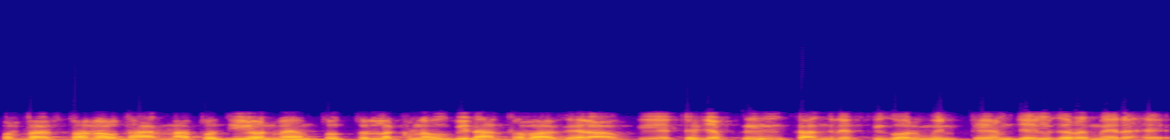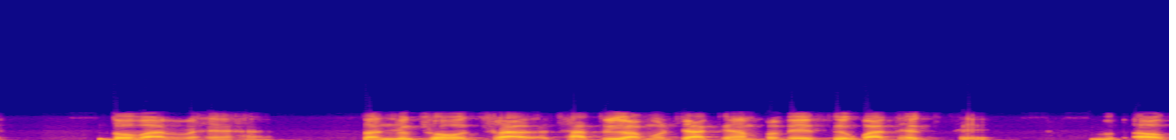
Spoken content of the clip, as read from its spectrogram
प्रदर्शन और धारणा तो जीवन में हम तो, लखनऊ विधानसभा घेराव किए थे जब कांग्रेस की गवर्नमेंट थी हम जेल घर में रहे दो बार रहे हैं। संयुक्त छात्र युवा मोर्चा के हम प्रदेश के उपाध्यक्ष थे। और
